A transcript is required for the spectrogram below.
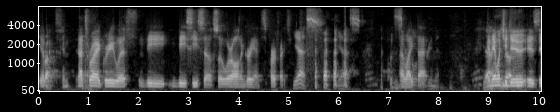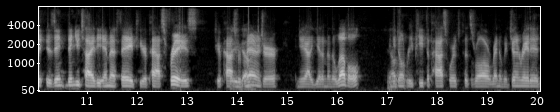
Yep. Right. And that's where I agree with the VCISO. So we're all in agreement. It's perfect. Yes, yes. I like that. agreement. Yeah, and then what you no, do is is then then you tie the MFA to your passphrase to your There you password manager, and you got to get another level. And you don't repeat the passwords because they're all randomly generated.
